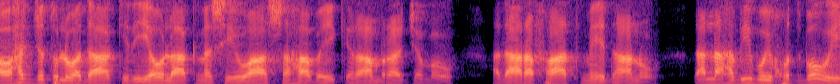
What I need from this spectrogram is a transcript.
او حجة الوداع کی د یو لاک نه سیوا صحابه کرام را جمع وو او د عرفات میدان وو د الله حبیب وی خطبه وی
